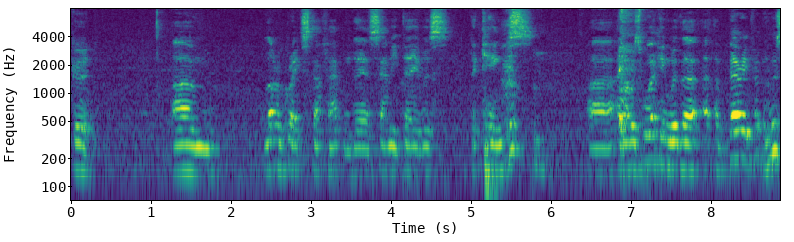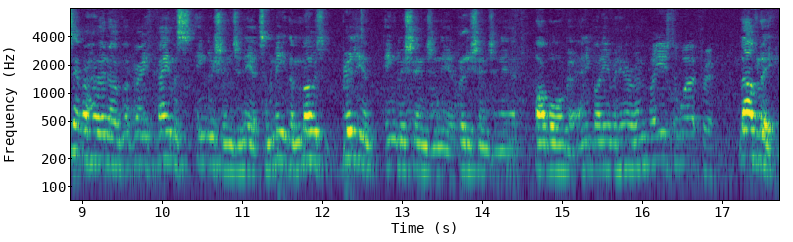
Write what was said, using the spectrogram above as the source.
Good. Um, a lot of great stuff happened there. Sammy Davis, The Kinks. Uh, and I was working with a, a, very, who's ever heard of a very famous English engineer? To me, the most brilliant English engineer, British engineer, Bob Auger. Anybody ever hear of him? I used to work for him. Lovely.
